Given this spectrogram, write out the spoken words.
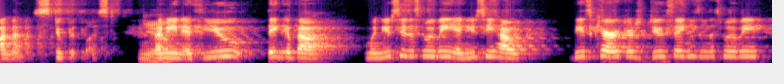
on the stupid list. Yeah. I mean, if you think about when you see this movie and you see how these characters do things in this movie,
